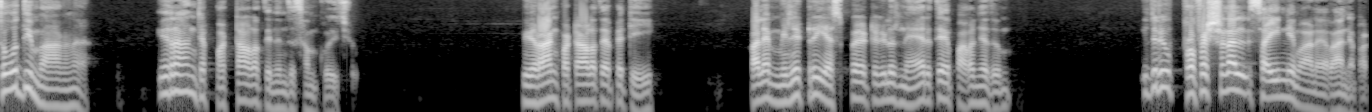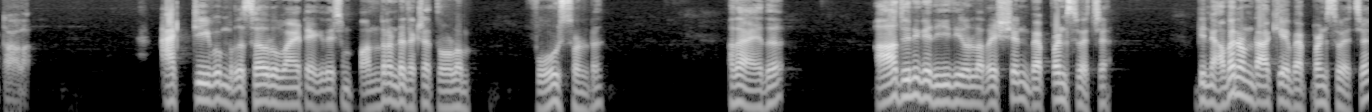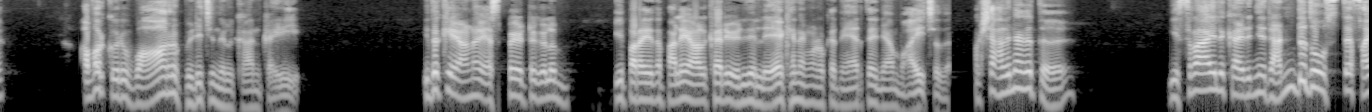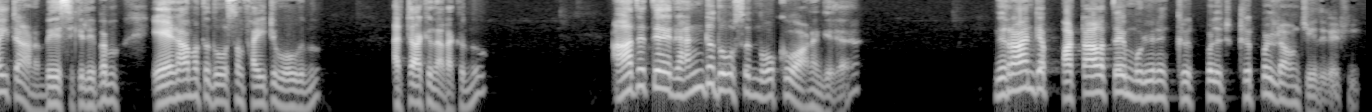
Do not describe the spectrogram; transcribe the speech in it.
ചോദ്യമാണ് ഇറാന്റെ പട്ടാളത്തിന് എന്ത് സംഭവിച്ചു? ഇറാൻ പട്ടാളത്തെ പറ്റി പല മിലിറ്ററി എക്സ്പേർട്ടുകളും നേരത്തെ പറഞ്ഞതും ഇതൊരു പ്രൊഫഷണൽ സൈന്യമാണ് ഇറാന്റെ പട്ടാളം. ആക്റ്റീവും റിസർവുമായിട്ട് ഏകദേശം പന്ത്രണ്ട് ലക്ഷത്തോളം ഫോഴ്സ് ഉണ്ട്. അതായത് ആധുനിക രീതിയിലുള്ള റഷ്യൻ വെപ്പൺസ് വെച്ച് പിന്നെ അവരുണ്ടാക്കിയ വെപ്പൺസ് വെച്ച് അവർക്കൊരു വാറ് പിടിച്ചു നിൽക്കാൻ കഴിയും. ഇതൊക്കെയാണ് എക്സ്പേർട്ടുകളും ഈ പറയുന്ന പല ആൾക്കാരും എഴുതിയ ലേഖനങ്ങളൊക്കെ നേരത്തെ ഞാൻ വായിച്ചത്. പക്ഷെ അതിനകത്ത് ഇസ്രായേൽ കഴിഞ്ഞ് രണ്ട് ദിവസത്തെ ഫൈറ്റാണ് ബേസിക്കലി. ഇപ്പം ഏഴാമത്തെ ദിവസം ഫൈറ്റ് പോകുന്നു അറ്റാക്ക് നടക്കുന്നു. ആദ്യത്തെ രണ്ട് ദിവസം നോക്കുവാണെങ്കിൽ ഇറാന്റെ പട്ടാളത്തെ മുഴുവനും ക്രിപ്പിൾ ട്രിപ്പിൾ ഡൗൺ ചെയ്ത് കഴിഞ്ഞു.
